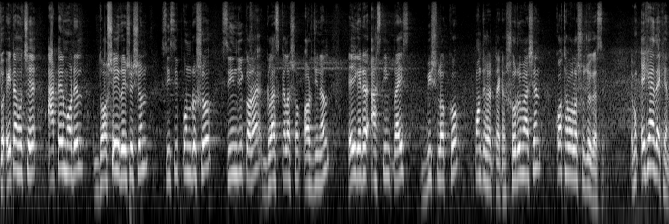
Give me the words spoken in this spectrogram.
তো এটা হচ্ছে আটের মডেল দশেই রেজিস্ট্রেশন সিসি পনেরোশো সিএনজি করা গ্লাস কালার সব অরিজিনাল এই গাড়িটার আস্কিং প্রাইস বিশ লক্ষ পঞ্চাশ হাজার টাকা। শোরুমে আসেন, কথা বলার সুযোগ আছে। এবং এখানে দেখেন,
